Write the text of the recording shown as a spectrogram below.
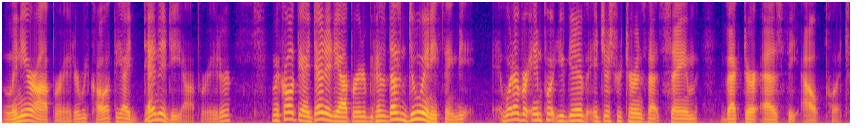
linear operator. We call it the identity operator. And we call it the identity operator because it doesn't do anything. The, whatever input you give, it just returns that same vector as the output.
